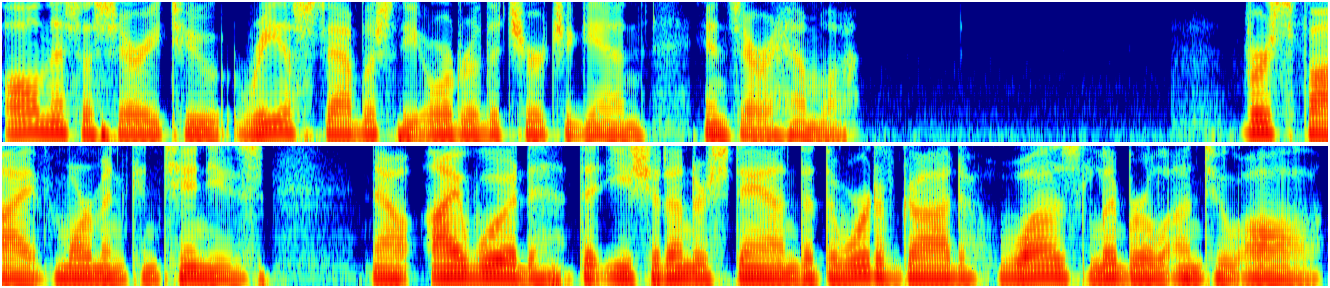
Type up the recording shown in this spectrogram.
all necessary to reestablish the order of the church again in Zarahemla. Verse 5, Mormon continues now, I would that ye should understand that the word of God was liberal unto all.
